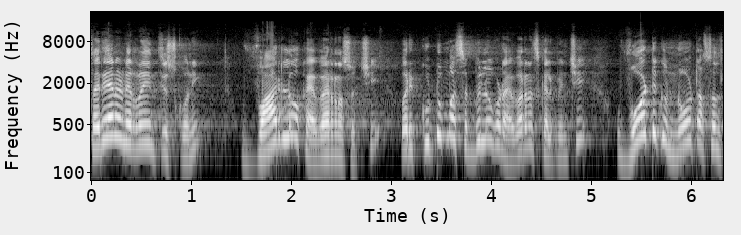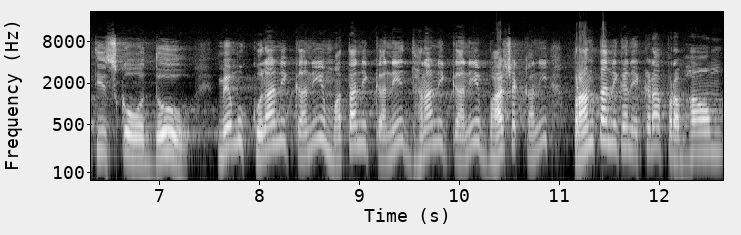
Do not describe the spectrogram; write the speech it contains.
సరైన నిర్ణయం తీసుకొని వారిలో ఒక అవేర్నెస్ వచ్చి వారి కుటుంబ సభ్యుల్లో కూడా అవేర్నెస్ కల్పించి ఓటుకు నోట్ అసలు తీసుకోవద్దు. మేము కులానికి కానీ మతానికి కానీ ధనానికి కానీ భాషకు కానీ ప్రాంతానికి కానీ ఎక్కడా ప్రభావం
